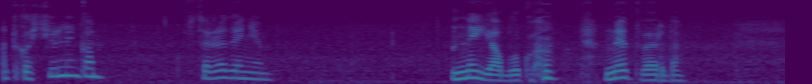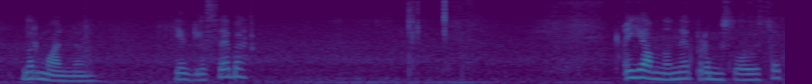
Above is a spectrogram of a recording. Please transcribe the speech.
А Така щільненька. Всередині не яблуко, не тверда. Нормально. Як для себе. Явно не промисловий сорт.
